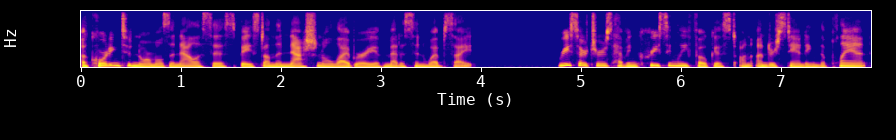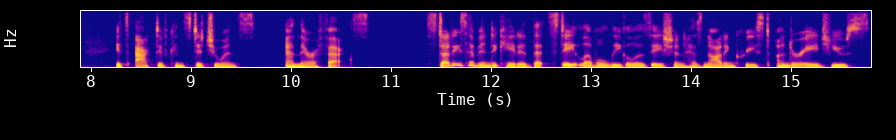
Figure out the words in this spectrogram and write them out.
according to NORML's analysis based on the National Library of Medicine website. Researchers have increasingly focused on understanding the plant, its active constituents, and their effects. Studies have indicated that state level legalization has not increased underage use,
